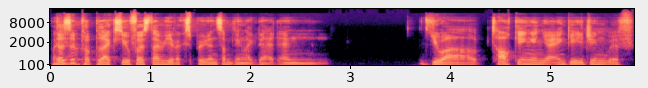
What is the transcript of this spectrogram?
but Does yeah. it perplex you first time you've experienced something like that and you are talking and you're engaging with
